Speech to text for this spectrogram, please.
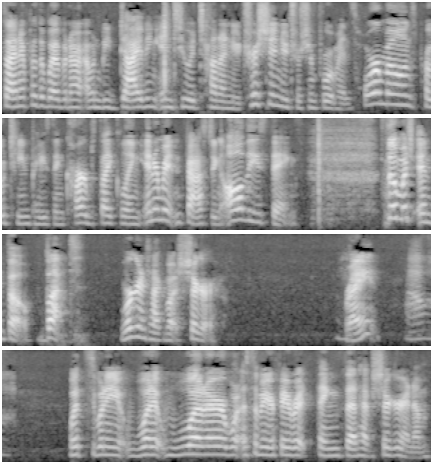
sign up for the webinar. I'm going to be diving into a ton of nutrition, nutrition for women's hormones, protein pacing, carb cycling, intermittent fasting, all these things. So much info, but we're going to talk about sugar. Right? Ah. What's what are you, what what are what are some of your favorite things that have sugar in them?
